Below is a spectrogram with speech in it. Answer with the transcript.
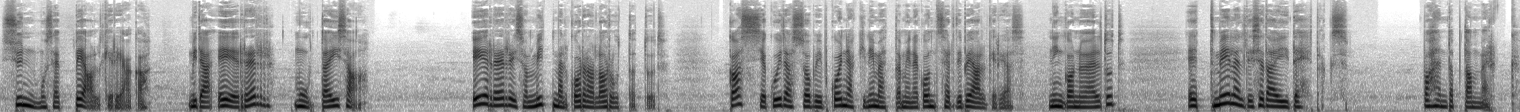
sündmuse pealkirjaga mida ERR muuta ei saa. ERR-is on mitmel korral arutatud, kas ja kuidas sobib konjaki nimetamine kontserdi pealkirjas ning on öeldud, et meeleldi seda ei tehtaks, vahendab Tammerk.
